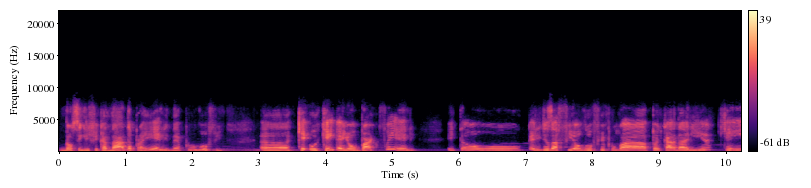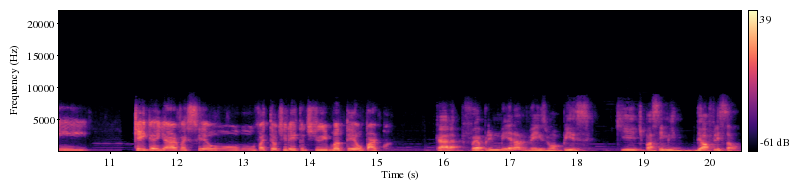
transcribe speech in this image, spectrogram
não significa nada para ele, né, pro Luffy, uh, que, quem ganhou o barco foi ele. Então ele desafia o Luffy para uma pancadaria. Quem quem ganhar vai ser o vai ter o direito de manter o barco. Cara, foi a primeira vez One Piece que tipo assim me deu aflição.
